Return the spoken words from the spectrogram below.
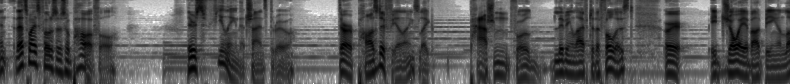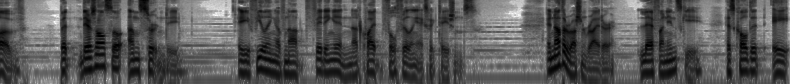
And that's why his photos are so powerful. There's feeling that shines through. There are positive feelings like passion for living life to the fullest, or a joy about being in love. But there's also uncertainty, a feeling of not fitting in, not quite fulfilling expectations. Another Russian writer, Lev Anninsky, has called it a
